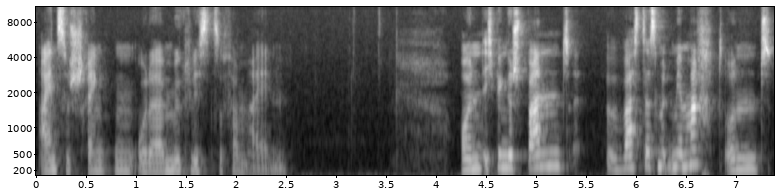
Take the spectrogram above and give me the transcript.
einzuschränken oder möglichst zu vermeiden. Und ich bin gespannt, was das mit mir macht. Und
